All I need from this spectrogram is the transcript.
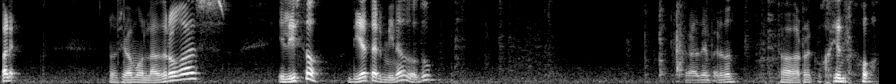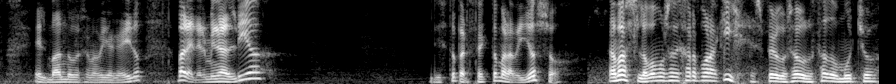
Vale. Nos llevamos las drogas. Y listo. Día terminado, tú. Espérate, perdón. Estaba recogiendo el mando que se me había caído. Vale, termina el día. Listo, perfecto, maravilloso. Nada más, lo vamos a dejar por aquí. Espero que os haya gustado mucho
